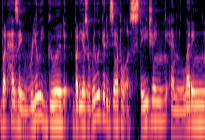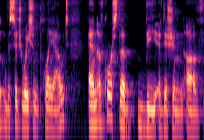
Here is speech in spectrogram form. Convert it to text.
but has a really good, but he has a really good example of staging and letting the situation play out. And of course, the the addition of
